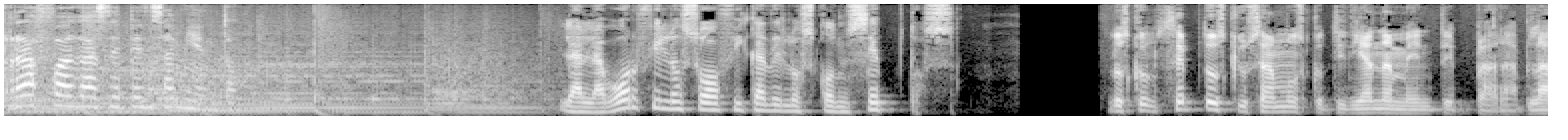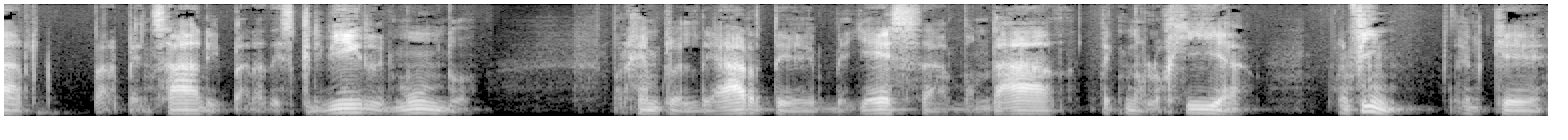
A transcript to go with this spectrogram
Ráfagas de Pensamiento. La labor filosófica de los conceptos. Los conceptos que usamos cotidianamente para hablar, para pensar y para describir el mundo, por ejemplo el de arte, belleza, bondad, tecnología, en fin, el que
